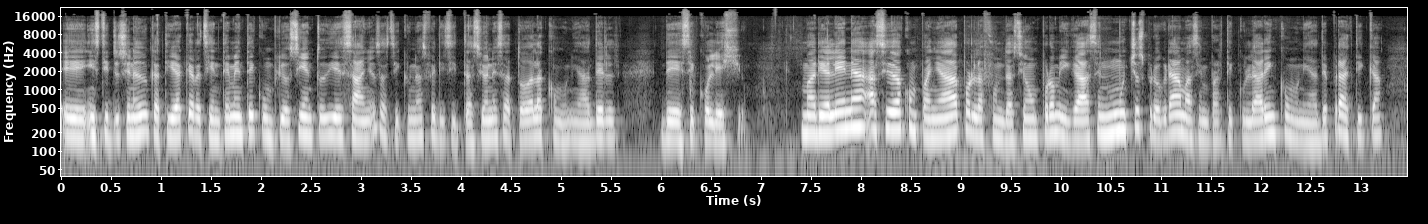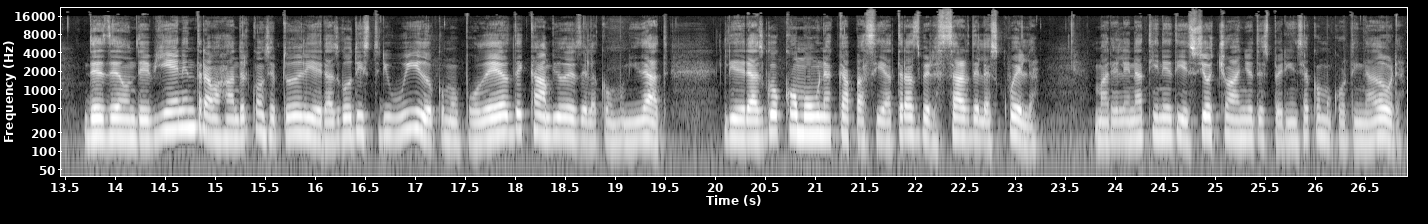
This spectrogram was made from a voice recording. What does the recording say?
eh, institución educativa que recientemente cumplió 110 años, así que unas felicitaciones a toda la comunidad de ese colegio. María Elena ha sido acompañada por la Fundación Promigas en muchos programas, en particular en Comunidad de Práctica, desde donde vienen trabajando el concepto de liderazgo distribuido como poder de cambio desde la comunidad, liderazgo como una capacidad transversal de la escuela. María Elena tiene 18 años de experiencia como coordinadora.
